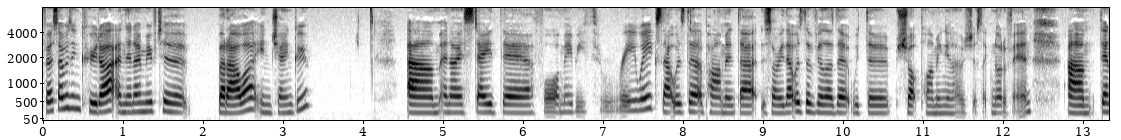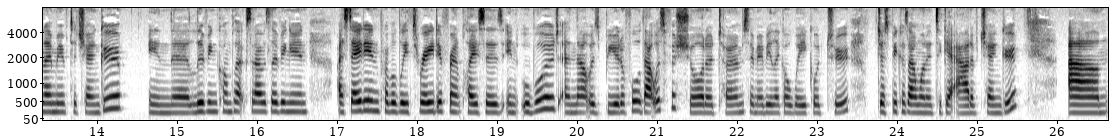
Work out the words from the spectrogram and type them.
first I was in Kuta, and then I moved to Berawa in Canggu. Um, and I stayed there for maybe three weeks. That was the apartment that, sorry, that was the villa that with the shop plumbing, and I was just like not a fan. Um, then I moved to Canggu in the living complex that I was living in. I stayed in probably three different places in Ubud, and that was beautiful. That was for shorter term, so maybe like a week or two, just because I wanted to get out of Canggu. Um,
